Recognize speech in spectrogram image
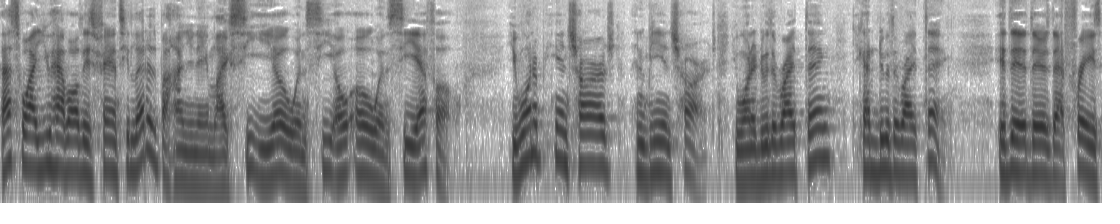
That's why you have all these fancy letters behind your name, like CEO and COO and CFO. You want to be in charge, then be in charge. You want to do the right thing, you got to do the right thing. It, there, there's that phrase,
